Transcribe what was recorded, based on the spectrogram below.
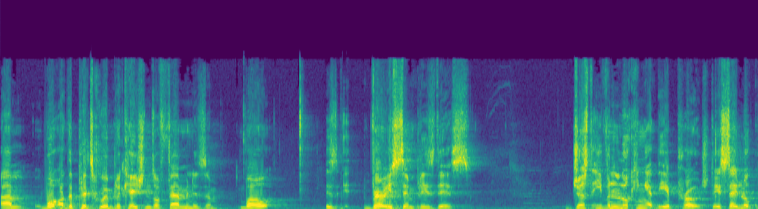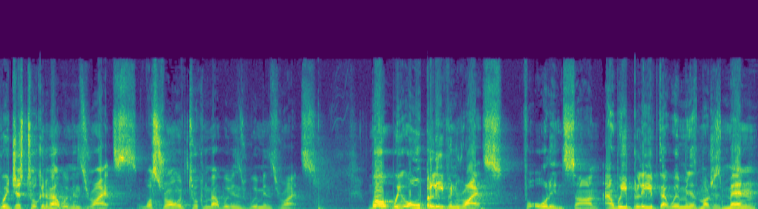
Um, what are the political implications of feminism? Well, very simply is this. Just even looking at the approach, they say, look, we're just talking about women's rights. What's wrong with talking about women's, women's rights? Well, we all believe in rights for all insan, and we believe that women, as much as men,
